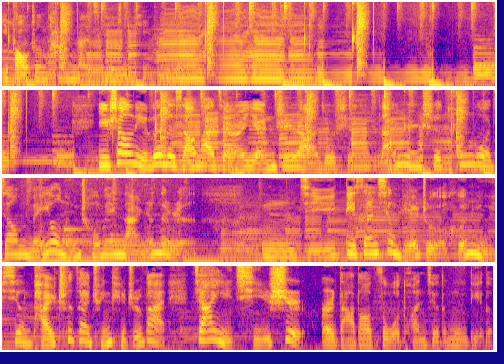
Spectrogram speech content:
以保证他们男性的主体地位。以上理论的想法，简而言之啊，就是男人是通过将没有能成为男人的人，嗯，及第三性别者和女性排斥在群体之外，加以歧视，而达到自我团结的目的的。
